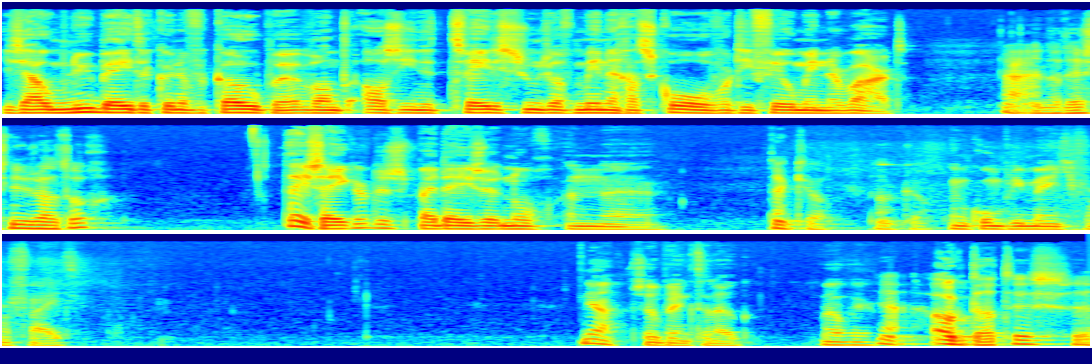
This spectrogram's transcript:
je zou hem nu beter kunnen verkopen, want als hij in het tweede seizoen zelf minder gaat scoren, wordt hij veel minder waard. Ja, en dat is nu zo, toch? Nee, zeker. Dus bij deze nog een, eh, Dankjewel, dankjewel. een complimentje voor feit. Ja, zo ben ik dan ook. Wel weer. Ja, ook dat is eh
